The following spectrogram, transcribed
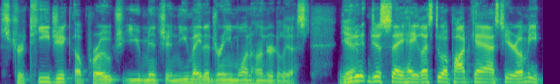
strategic approach you mentioned. You made a dream 100 list. Yeah. You didn't just say, "Hey, let's do a podcast here. Let me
